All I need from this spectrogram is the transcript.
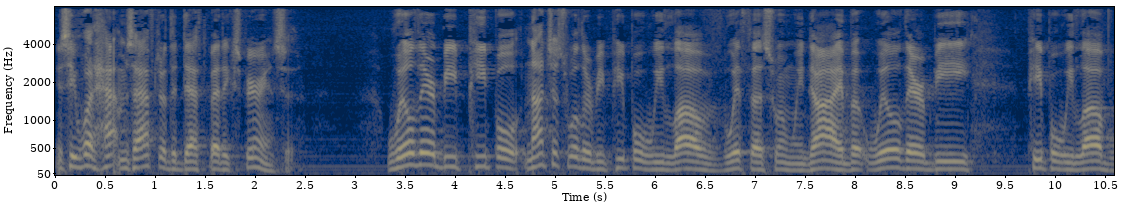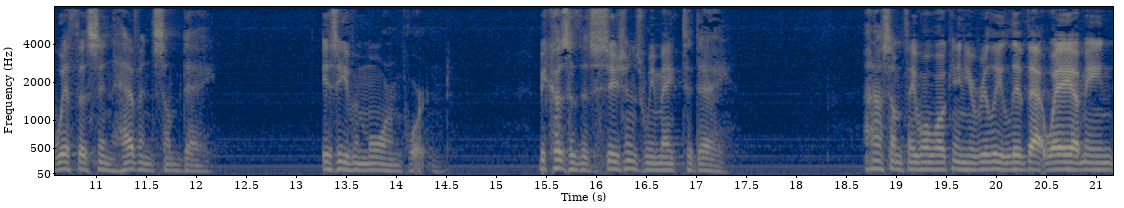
You see, what happens after the deathbed experience? Will there be people, not just will there be people we love with us when we die, but will there be people we love with us in heaven someday? Is even more important because of the decisions we make today. I know some think, well, well, can you really live that way? I mean,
